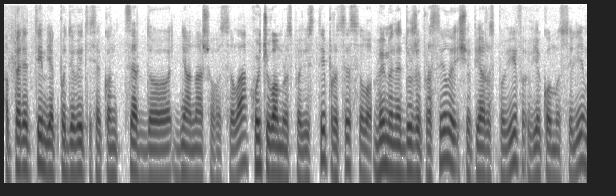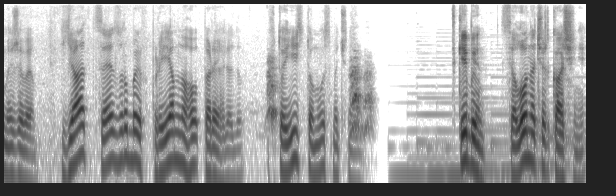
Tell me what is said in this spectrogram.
А перед тим як подивитися концерт до Дня нашого села, хочу вам розповісти про це село. Ви мене дуже просили, щоб я розповів, в якому селі ми живемо. Я це зробив. Приємного перегляду. Хто їсть, тому смачного. Скибин село на Черкащині.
